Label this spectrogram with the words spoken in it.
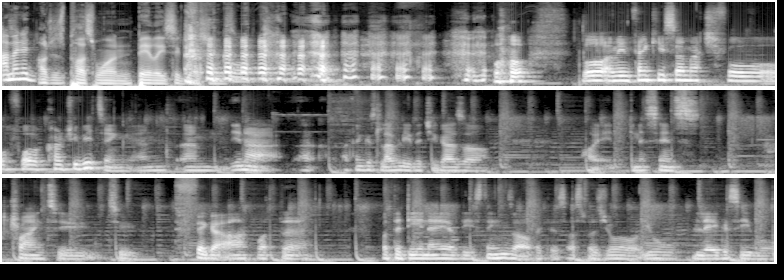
I'm gonna. I'll just plus one Bailey's suggestion. well, Well, I mean, thank you so much for for contributing, and um, you know, I, I think it's lovely that you guys are, are in, in a sense, trying to to figure out what the what the DNA of these things are, because I suppose your your legacy will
